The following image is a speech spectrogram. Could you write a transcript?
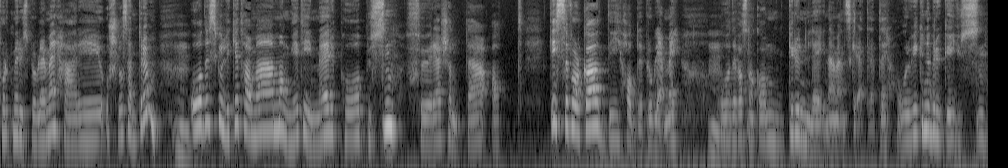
folk med rusproblemer her i Oslo sentrum. Mm. Og det skulle ikke ta meg mange timer på bussen før jeg skjønte at disse folka, de hadde problemer. Mm. Og det var snakk om grunnleggende menneskerettigheter. og Hvor vi kunne bruke jussen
